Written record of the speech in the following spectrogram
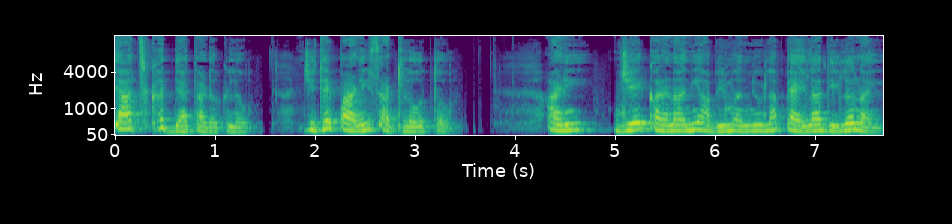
त्याच खड्ड्यात अडकलं. जिथे पाणी साठलं होतं. आणि जे कर्णाने अभिमन्यूला प्यायला दिलं नाही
